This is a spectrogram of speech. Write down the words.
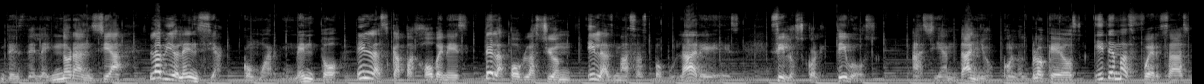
desde la ignorancia la violencia como argumento en las capas jóvenes de la población y las masas populares. Si los colectivos hacían daño con los bloqueos y demás fuerzas,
